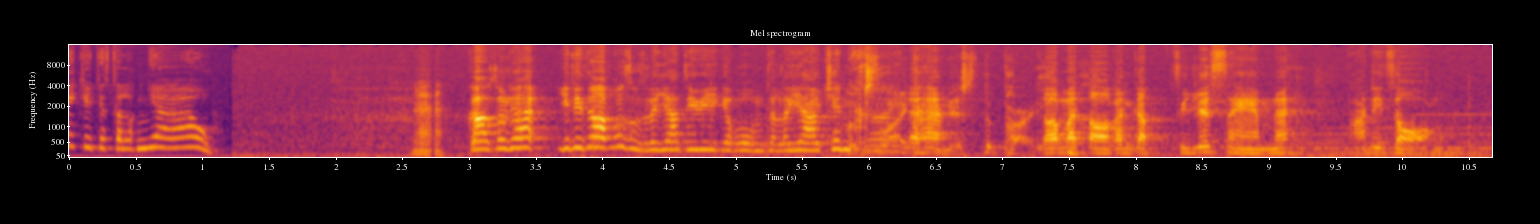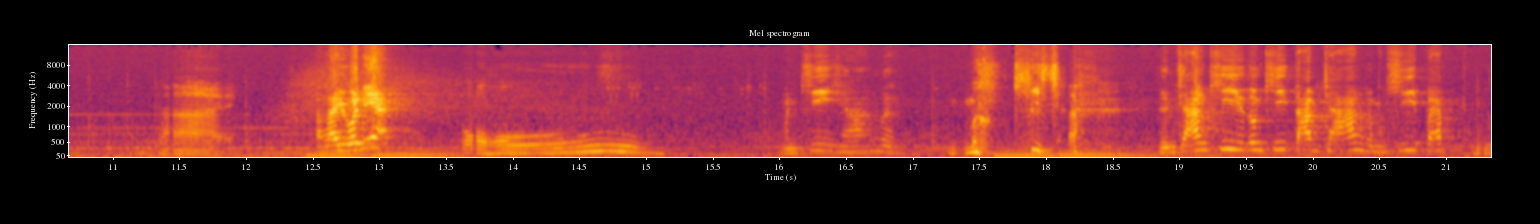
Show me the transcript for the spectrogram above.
เขาบอกแค่เกมจะสลังยาวนะกล่าวสวัสดีฮะยินดีต้อนรับเข้าสู่สารยาวทีวีกับผมสารยาวเช่นเค Looks ย like นะฮะ I missed the party. ก็มาต่อกันกับซีรีส์แซมนะพาร์ทที่สองใช่อะไรวะเนี่ย โอ้โหมันขี้ช้างเลย มึงขี้ช้าเห็นช้างขี้ต้องขี้ตามช้างผมขี้แป๊บดู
